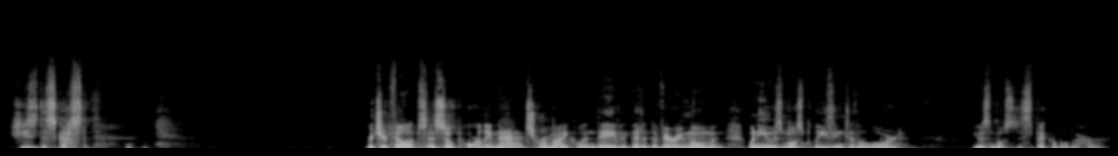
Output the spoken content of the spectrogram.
she's disgusted. Richard Phillips says, So poorly matched were Michal and David that at the very moment when he was most pleasing to the Lord, he was most despicable to her.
